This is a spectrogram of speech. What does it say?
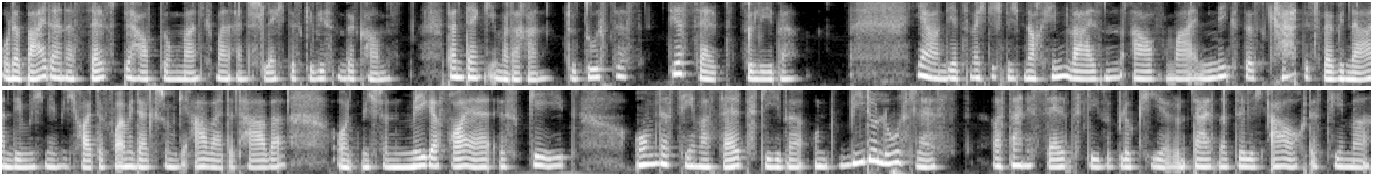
oder bei deiner Selbstbehauptung manchmal ein schlechtes Gewissen bekommst, dann denk immer daran, du tust es dir selbst zuliebe. Ja, und jetzt möchte ich dich noch hinweisen auf mein nächstes Gratis-Webinar, an dem ich nämlich heute Vormittag schon gearbeitet habe und mich schon mega freue. Es geht um das Thema Selbstliebe und wie du loslässt, was deine Selbstliebe blockiert. Und da ist natürlich auch das Thema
